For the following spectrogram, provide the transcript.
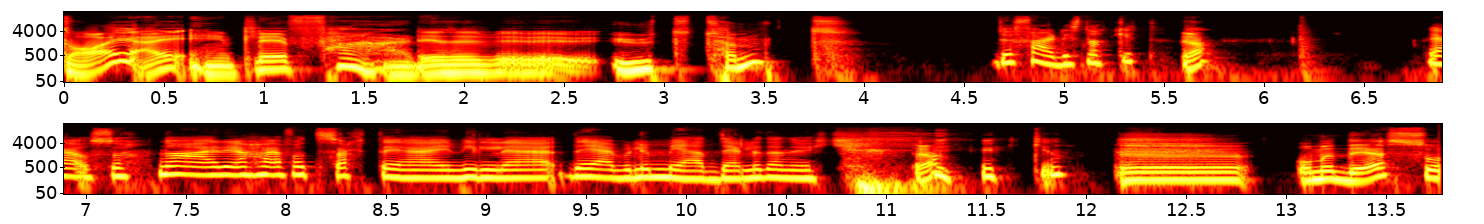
da er jeg egentlig ferdig uttømt. Du er ferdig snakket. Ja. Jeg også. Nå er, har jeg fått sagt det jeg ville, det jeg ville meddele denne uken. Ja. uken. Uh, og med det så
